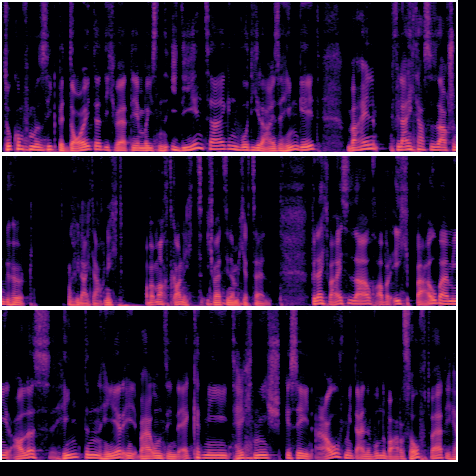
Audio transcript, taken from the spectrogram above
Zukunftsmusik bedeutet, ich werde dir ein bisschen Ideen zeigen, wo die Reise hingeht, weil vielleicht hast du es auch schon gehört und vielleicht auch nicht. Aber macht gar nichts. Ich werde es dir nämlich erzählen. Vielleicht weiß es auch, aber ich baue bei mir alles hinten her bei uns in der Academy technisch gesehen auf mit einer wunderbaren Software, die,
